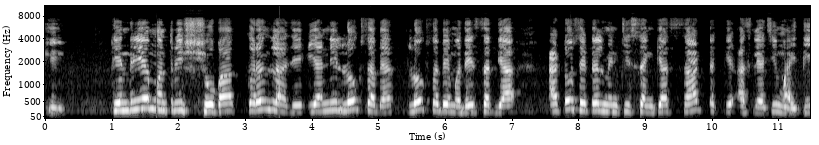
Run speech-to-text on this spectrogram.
येईल. केंद्रीय मंत्री शोभा करंजलाजे यांनी लोकसभा लोकसभेमध्ये सध्या ऑटो सेटलमेंटची संख्या साठ टक्के असल्याची माहिती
